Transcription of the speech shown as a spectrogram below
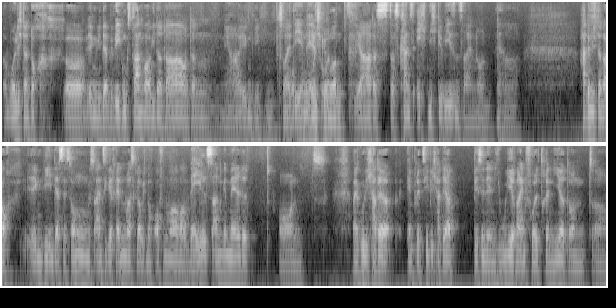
wollte ich dann doch äh, irgendwie der Bewegungsdrang war wieder da und dann ja irgendwie hm, zwei DNF geworden. ja das das kann es echt nicht gewesen sein und ja. äh, hatte mich dann auch irgendwie in der Saison das einzige Rennen was glaube ich noch offen war war Wales angemeldet und weil gut ich hatte im Prinzip ich hatte ja bis in den Juli rein voll trainiert und äh,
